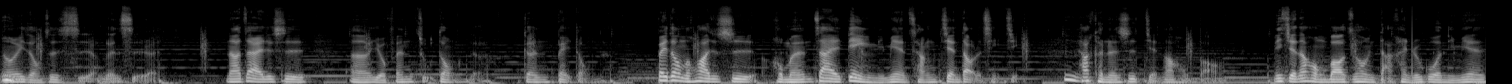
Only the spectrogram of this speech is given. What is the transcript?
然后一种是死人跟死人。那、嗯、再来就是呃有分主动的跟被动的。被动的话就是我们在电影里面常见到的情景，嗯，他可能是捡到红包。你捡到红包之后，你打开，如果里面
